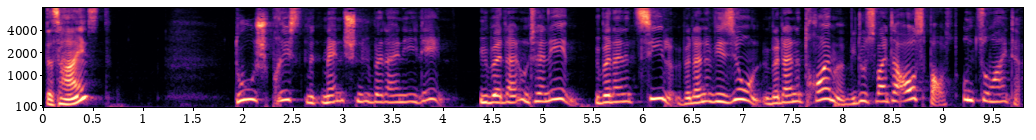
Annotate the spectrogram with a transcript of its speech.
Das heißt, du sprichst mit Menschen über deine Ideen, über dein Unternehmen, über deine Ziele, über deine Vision, über deine Träume, wie du es weiter ausbaust und so weiter.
